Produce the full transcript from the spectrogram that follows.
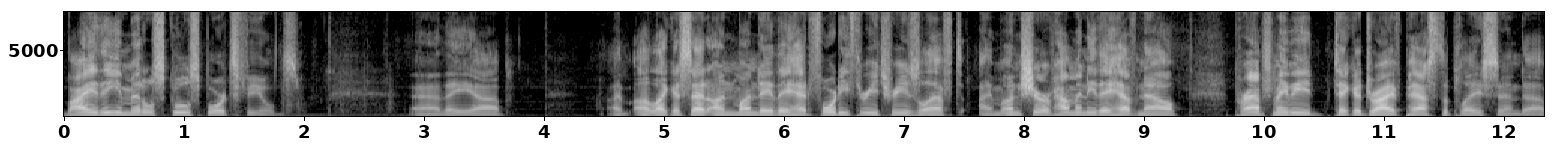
by the middle school sports fields. Uh, they, uh, I, uh, like I said, on Monday they had 43 trees left. I'm unsure of how many they have now. Perhaps maybe take a drive past the place and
